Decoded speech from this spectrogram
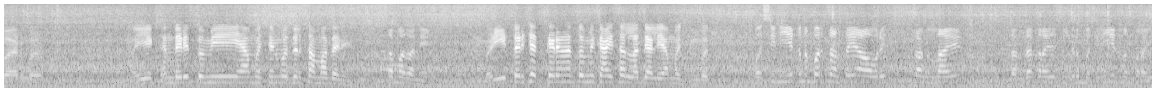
बरं बरं. मग एकंदरीत तुम्ही ह्या मशीनबद्दल समाधानी आहे? समाधानी आहे. बरं इतर शेतकऱ्यांना तुम्ही काय सल्ला द्याल या मशीनबद्दल मशीन एक नंबर चालतंय आवरेज चांगला आहे. धंदा करायचा असेल तर मशीन एक नंबर आहे.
